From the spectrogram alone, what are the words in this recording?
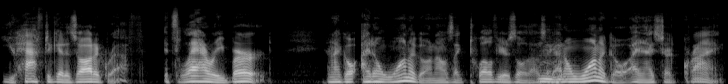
You have to get his autograph. It's Larry Bird. And I go, I don't want to go. And I was like 12 years old. I was like, I mm-hmm. don't want to go. And I start crying.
